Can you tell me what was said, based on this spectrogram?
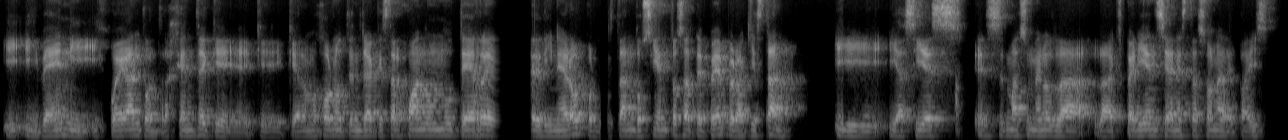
y, ven y, juegan contra gente que, que, que, a lo mejor no tendría que estar jugando un UTR de dinero porque están 200 ATP, pero aquí están. Y, y así es, es más o menos la, la experiencia en esta zona del país.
